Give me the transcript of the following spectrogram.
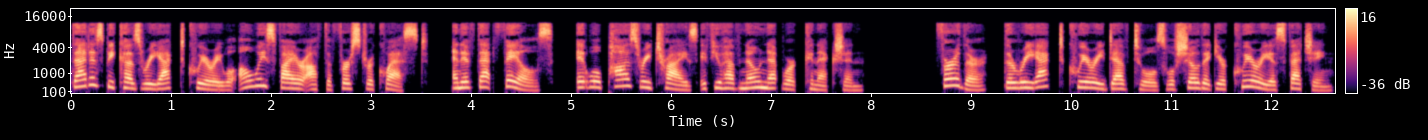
That is because React Query will always fire off the first request, and if that fails, it will pause retries if you have no network connection. Further, the React Query DevTools will show that your query is fetching,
